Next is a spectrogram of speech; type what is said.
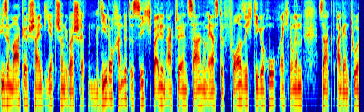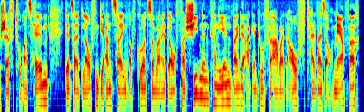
Diese Marke scheint jetzt schon überschritten. Jedoch handelt es sich bei den aktuellen Zahlen um erste vorsichtige Hochrechnungen, sagt Agenturchef Thomas Helm. Derzeit laufen die Anzeigen auf Kurzarbeit tritt auf verschiedenen Kanälen bei der Agentur für Arbeit auf, teilweise auch mehrfach.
